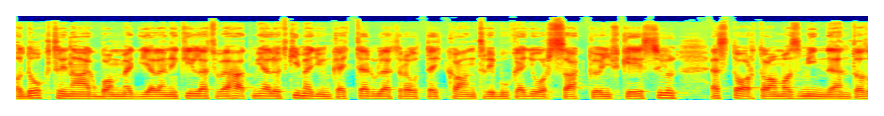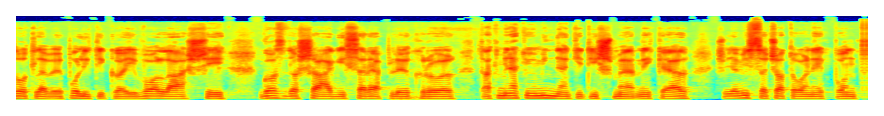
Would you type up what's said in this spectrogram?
a doktrinákban megjelenik, illetve hát mielőtt kimegyünk egy területre, ott egy country book, egy országkönyv készül, ez tartalmaz mindent az ott levő politikai, vallási, gazdasági szereplőkről, tehát mi nekünk mindenkit ismerni kell, és ugye visszacsatolnék pont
